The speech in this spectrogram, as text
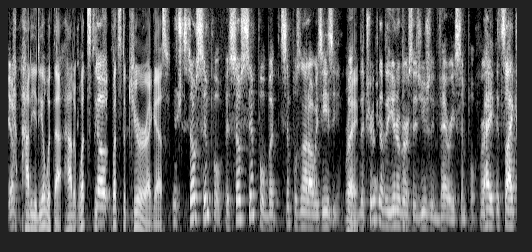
Yep. h- how do you deal with that how do what's the So- what's the cure i guess It's so simple. It's so simple, but simple's not always easy. But Right. the truth of the universe is usually very simple, right? It's like,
